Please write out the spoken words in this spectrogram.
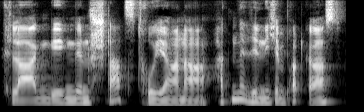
klagen gegen den Staatstrojaner. Hatten wir den nicht im Podcast?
